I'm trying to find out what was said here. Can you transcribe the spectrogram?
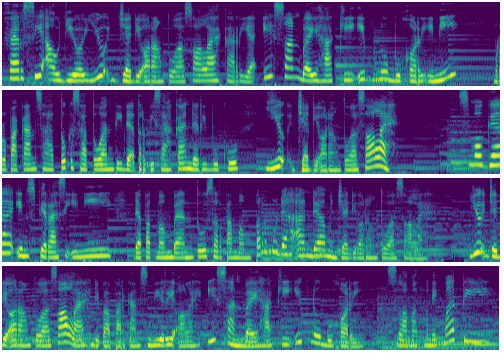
Versi audio Yuk Jadi Orang Tua Soleh karya Ihsan Baihaki Ibnu Bukhari ini merupakan satu kesatuan tidak terpisahkan dari buku Yuk Jadi Orang Tua Soleh. Semoga inspirasi ini dapat membantu serta mempermudah Anda menjadi orang tua soleh. Yuk Jadi Orang Tua Soleh dipaparkan sendiri oleh Ihsan Baihaki Ibnu Bukhari. Selamat menikmati.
